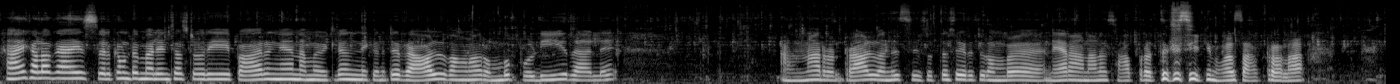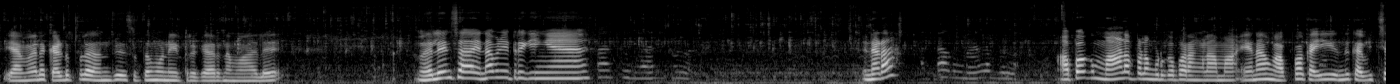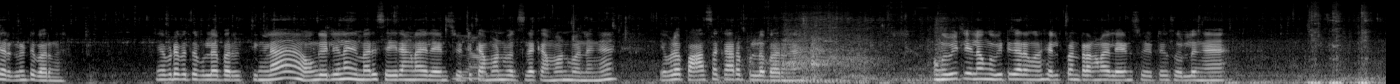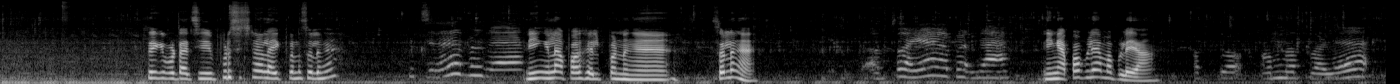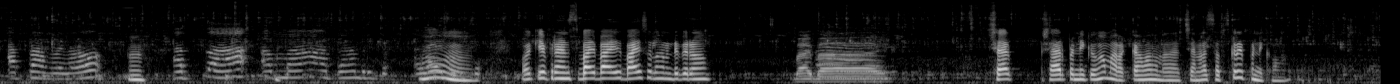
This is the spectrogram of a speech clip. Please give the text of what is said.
Hi hello guys welcome to மெலின்சா story பாருங்கள் நம்ம வீட்டில் இன்றைக்கி வந்துட்டு இறால் வாங்கினோம். ரொம்ப பொடி இறால். ஆனால் ரொ- இறால் வந்து சுத்தம் செய்கிறதுக்கு ரொம்ப நேரம் ஆனாலும் சாப்பிட்றதுக்கு சீக்கிரமாக சாப்பிட்றலாம் என் மேலே கடுப்பில் வந்து சுத்தம் பண்ணிகிட்ருக்காரு நம்ம ஆள். மெலின்சா என்ன பண்ணிகிட்ருக்கீங்க என்னடா? அப்பாவுக்கு மாலைப்பழம் கொடுக்க போகிறாங்களாமா ஏன்னா அவங்க அப்பா கை வந்து கவிச்சா இருக்குன்ட்டு பாருங்கள் எப்படி பற்ற பிள்ளை பார்த்தீங்களா உங்கள் வீட்லலாம் இது மாதிரி செய்கிறாங்களா இல்லைன்னு சொல்லிட்டு கமெண்ட் பாக்ஸில் கமெண்ட் பண்ணுங்கள் எவ்வளோ பாசக்கார பிள்ளை பாருங்கள் உங்கள் வீட்லலாம் உங்கள் வீட்டுக்காரவங்க ஹெல்ப் பண்ணுறாங்களா இல்லைன்னு சொல்லிட்டு சொல்லுங்கள் தூக்கி போட்டாச்சு. பிடிச்சிச்சுன்னா லைக் பண்ண சொல்லுங்கள் நீங்களும் அப்பாவுக்கு ஹெல்ப் பண்ணுங்க. சொல்லுங்கள் நீங்கள் அப்பா பிள்ளையா அம்மா பிள்ளையா? அம்மா அப்பா அப்பா அம்மா அப்பா பிடிக்கும். ம். ஓகே ஃப்ரெண்ட்ஸ் பாய் பாய் பாய் சொல்லுங்கள் ரெண்டு பேரும். பாய் பாய் ஷேர் ஷேர் பண்ணிக்கோங்க. மறக்காமல் நம்ம சேனலை சப்ஸ்கிரைப் பண்ணிக்கோங்க.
